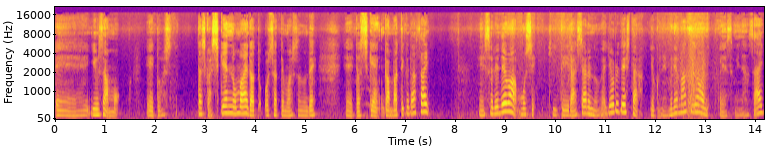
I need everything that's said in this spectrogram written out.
えー、ゆうさんも、えっ、ー、と、確か試験の前だとおっしゃってましたので、えっ、と、試験頑張ってください。えそれでは、もし聞いていらっしゃるのが夜でしたら、よく眠れますようにおやすみなさい。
